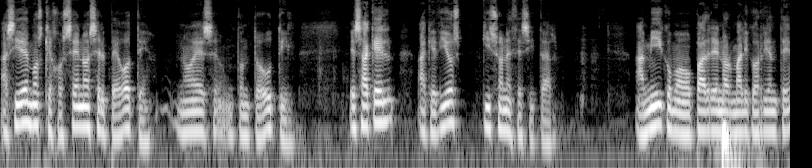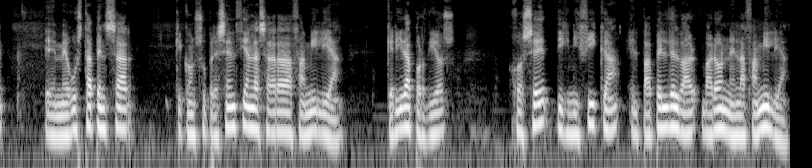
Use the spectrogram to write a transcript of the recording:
Así vemos que José no es el pegote, no es un tonto útil, es aquel a que Dios quiso necesitar. A mí, como padre normal y corriente, eh, me gusta pensar que con su presencia en la Sagrada Familia, querida por Dios, José dignifica el papel del varón en la familia,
